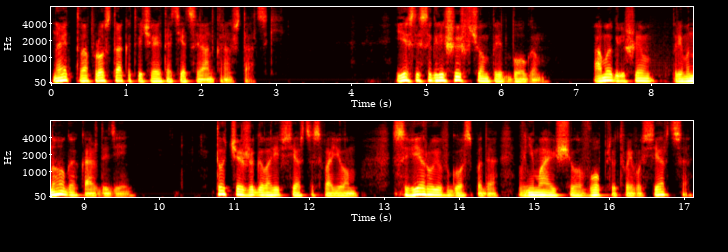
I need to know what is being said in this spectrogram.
На этот вопрос так отвечает отец Иоанн Кронштадтский. «Если согрешишь в чем пред Богом, а мы грешим премного каждый день, тотчас же говори в сердце своем, с верою в Господа, внимающего воплю твоего сердца,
